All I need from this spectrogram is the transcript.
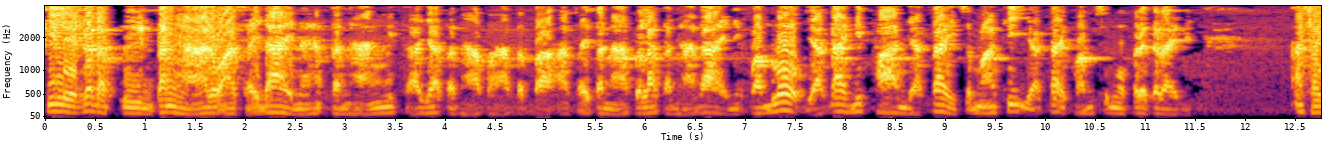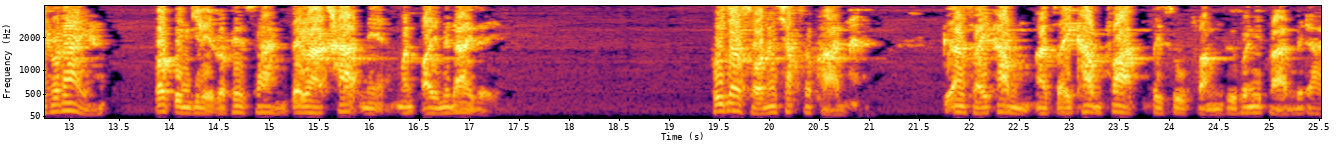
กิเลสระดับอื่นตัณหาเราอาศัยได้นะฮะตัณหามิสายะตัณหาปหาตบาอาศัยตัณหาเปละตัณหาได้เนี่ยความโลภอยากได้นิพพาน อยากได้สมาธิอยากได้ความสงบอะไรต่ออะไรเนี่ย อาศัยเขาได้เพราะเป็นกิเลสประเภทสร้าง แต่ราคะเนี่ยมันไปไม่ได้เลยพระเจ้าสอนให้ชักสะพานคืออาศัยข้ามอาศัยข้ามฟากไปสู่ฝั่งคือพระนิพพานไม่ได้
